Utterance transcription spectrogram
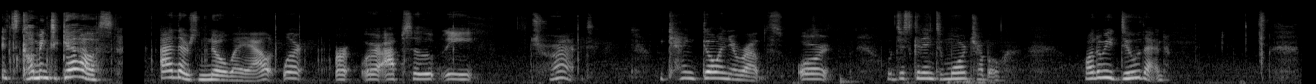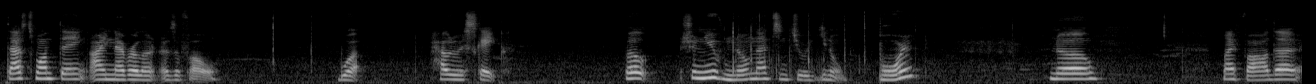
it's coming to get us, and there's no way out. We're, we're, we're absolutely trapped. We can't go anywhere else, or we'll just get into more trouble. What do we do then? That's one thing I never learned as a foal. What? How to escape. Well, shouldn't you have known that since you were, you know, born? No. My father,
